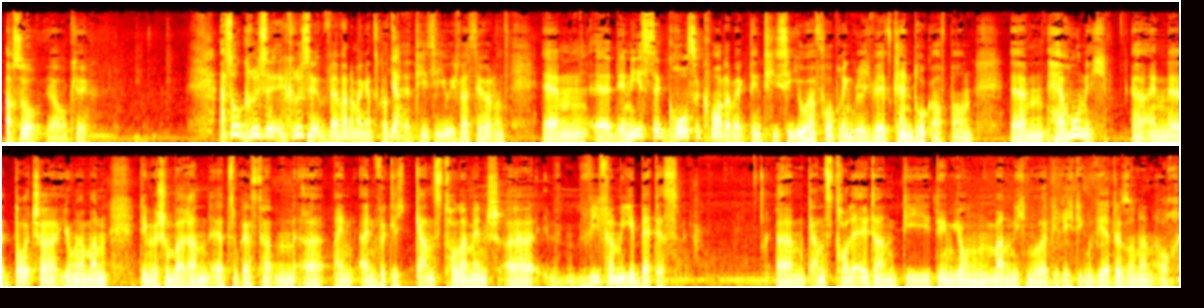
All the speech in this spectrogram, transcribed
Ach so, ja, okay. Ach so, Grüße, Grüße, warte mal ganz kurz. Ja. Äh, TCU, ich weiß, der hört uns. Ähm, äh, der nächste große Quarterback, den TCU hervorbringen will, ich will jetzt keinen Druck aufbauen, ähm, Herr Honig. Äh, ein äh, deutscher junger Mann, den wir schon bei RAN äh, zu Gast hatten, äh, ein, ein wirklich ganz toller Mensch, äh, wie Familie Bettes. Ähm, ganz tolle Eltern, die dem jungen Mann nicht nur die richtigen Werte, sondern auch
